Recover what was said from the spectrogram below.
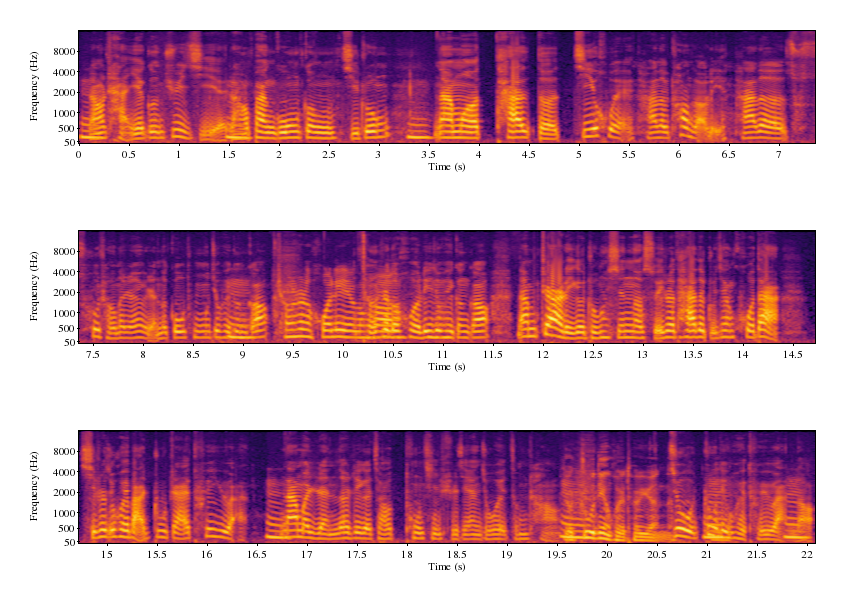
嗯。然后产业更聚集，嗯。然后办公更集中，嗯。那么它的机会、它的创造力、它的促成的人与人的沟通就会更嗯。高。城市的活力也更高，城市的活力就会嗯。更高。那么这样的一个中心呢，随着它的逐渐扩大，其实就会把住宅推远，嗯，那么人的这个交通勤时间就会增长，就注定会推远的。就注定会推远的。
